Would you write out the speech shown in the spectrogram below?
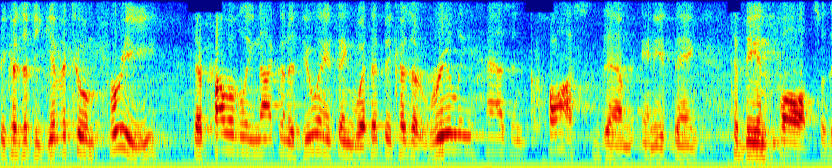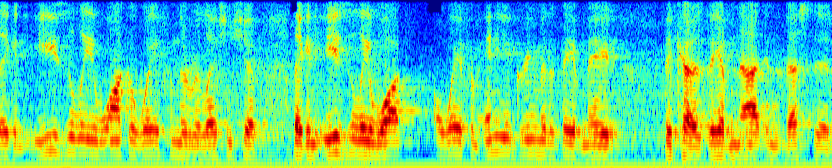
Because if you give it to them free, they're probably not going to do anything with it because it really hasn't cost them anything to be involved. So they can easily walk away from the relationship. They can easily walk away from any agreement that they have made because they have not invested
